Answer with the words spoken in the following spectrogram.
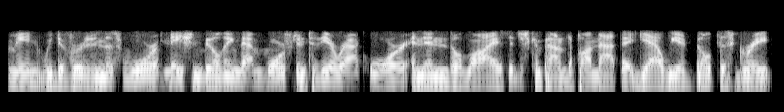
I mean, we diverted in this war of nation building that morphed into the Iraq war. And then the lies that just compounded upon that, that, yeah, we had built this great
